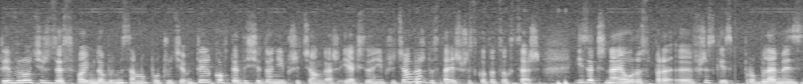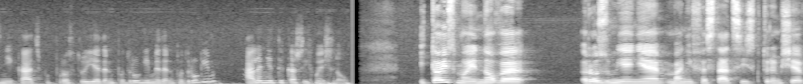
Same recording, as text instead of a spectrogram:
ty wrócisz ze swoim dobrym samopoczuciem. Tylko wtedy się do niej przyciągasz. I jak się do niej przyciągasz, dostajesz wszystko to, co chcesz. I zaczynają e, wszystkie problemy znikać po prostu jeden po drugim, jeden po drugim, ale nie tykasz ich myślą. I to jest moje nowe rozumienie manifestacji, z którym się,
